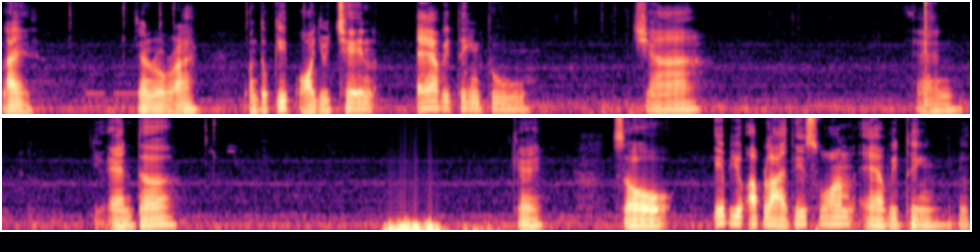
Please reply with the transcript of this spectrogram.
like general right? Want to keep or you change everything to jar and you enter. Okay. So if you apply this one everything you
